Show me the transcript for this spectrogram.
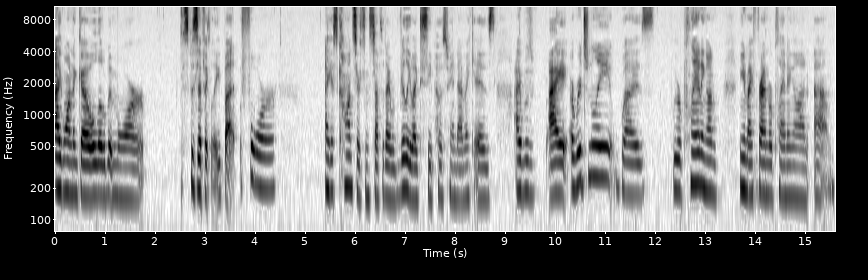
I want to go a little bit more specifically, but for I guess concerts and stuff that I would really like to see post pandemic is I was I originally was we were planning on me and my friend were planning on um,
